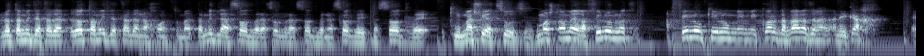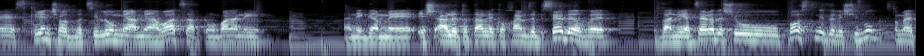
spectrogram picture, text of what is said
לא, תמיד הצד, לא תמיד זה הצד הנכון, זאת אומרת, תמיד לעשות ולעשות ולעשות ולנסות ולהתנסות, ו... כי משהו יצוץ. וכמו שאתה אומר, אפילו, לא, אפילו כאילו מכל הדבר הזה, אני אקח סקרין שוט וצילום מה, מהוואטסאפ, כמובן אני, אני גם אשאל את אותה לקוחה אם זה בסדר, ו, ואני אייצר איזשהו פוסט מזה ושיווק, זאת אומרת,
